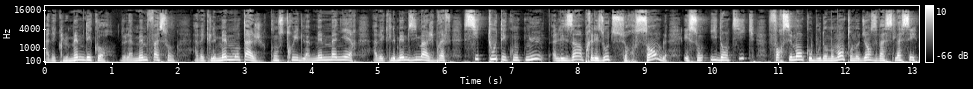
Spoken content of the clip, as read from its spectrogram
avec le même décor, de la même façon, avec les mêmes montages, construits de la même manière, avec les mêmes images, bref, si tous tes contenus, les uns après les autres, se ressemblent et sont identiques, forcément qu'au bout d'un moment, ton audience va se lasser.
